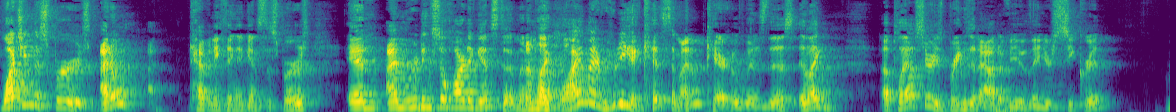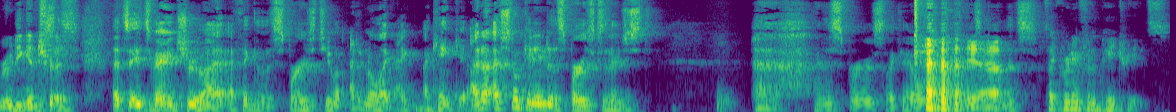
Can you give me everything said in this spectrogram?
watching the Spurs. I don't have anything against the Spurs, and I'm rooting so hard against them, and I'm like, why am I rooting against them? I don't care who wins this. It like a playoff series brings it out of you that your secret rooting interest. That's it's very true. I, I think of the Spurs too. I don't know, like I, I can't get I don't I just don't get into the Spurs because they're just they're the Spurs like they always are. It's- Yeah. it's It's like rooting for the Patriots.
